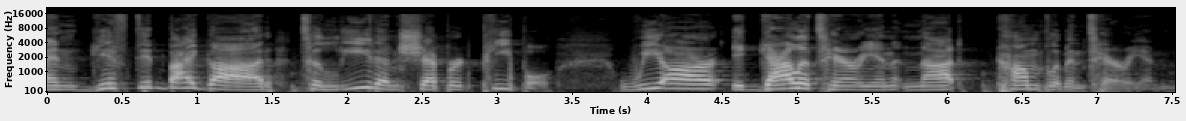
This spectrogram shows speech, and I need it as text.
and gifted by God to lead and shepherd people. We are egalitarian, not complementarian.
